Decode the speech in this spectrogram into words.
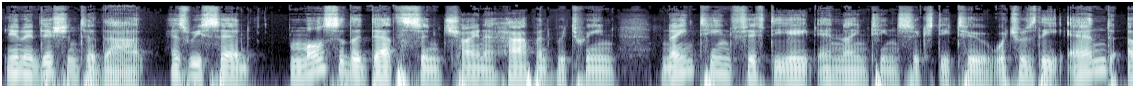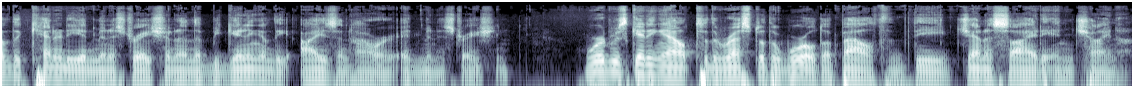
In addition to that, as we said, most of the deaths in China happened between 1958 and 1962, which was the end of the Kennedy administration and the beginning of the Eisenhower administration word was getting out to the rest of the world about the genocide in China.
